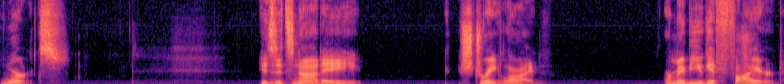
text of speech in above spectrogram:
works is it's not a straight line. Or maybe you get fired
